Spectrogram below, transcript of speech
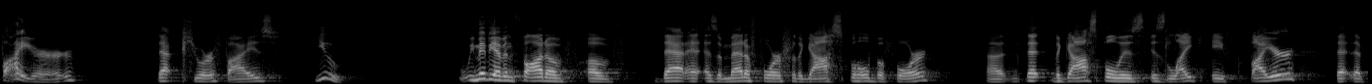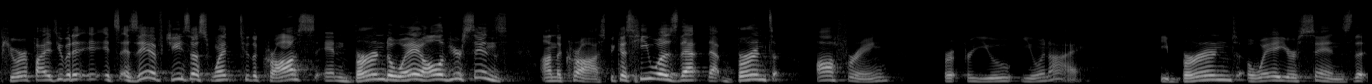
fire that purifies you. We maybe haven't thought of, of that as a metaphor for the gospel before. Uh, that the gospel is, is like a fire that, that purifies you, but it, it's as if Jesus went to the cross and burned away all of your sins on the cross because he was that, that burnt offering for, for you, you and I. He burned away your sins. The,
